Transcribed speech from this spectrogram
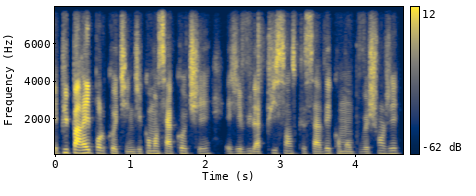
Et puis, pareil pour le coaching. J'ai commencé à coacher et j'ai vu la puissance que ça avait, comment on pouvait changer,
